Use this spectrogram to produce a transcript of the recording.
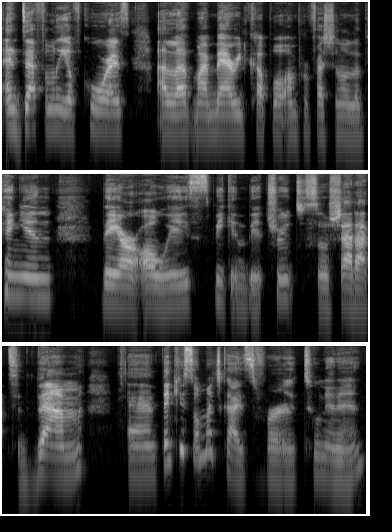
And definitely, of course, I love my married couple unprofessional opinion. They are always speaking their truth. So shout out to them. And thank you so much, guys, for tuning in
